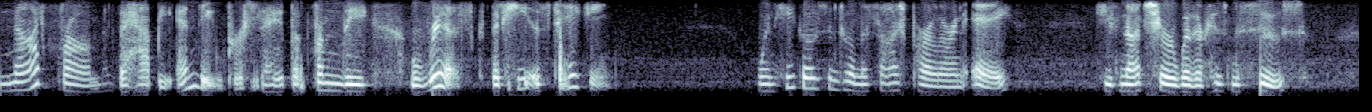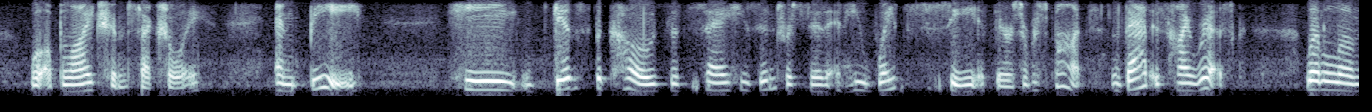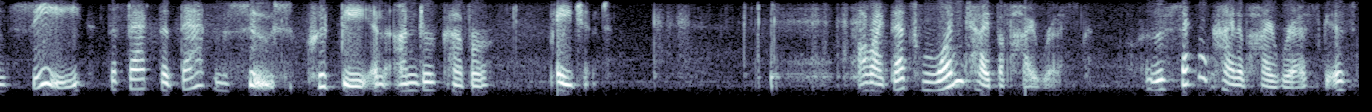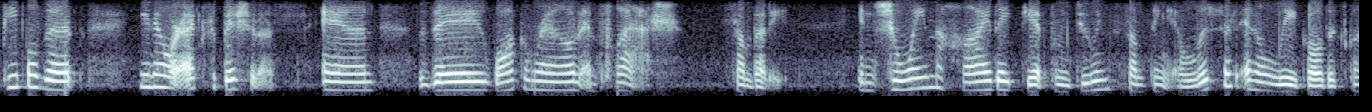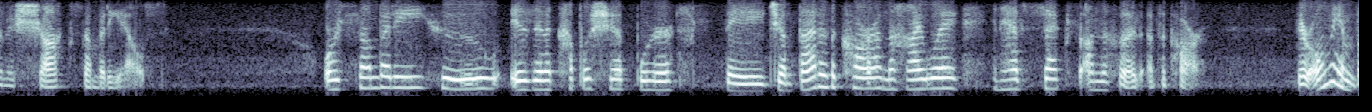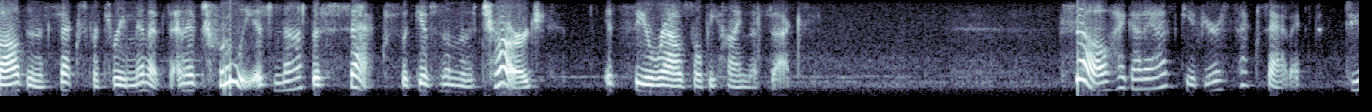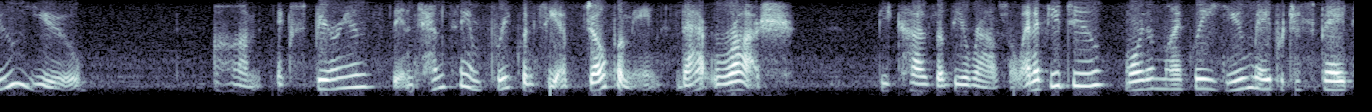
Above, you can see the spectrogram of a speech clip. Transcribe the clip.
not from the happy ending per se, but from the risk that he is taking when he goes into a massage parlor and A, he's not sure whether his masseuse will oblige him sexually, and B, he gives the codes that say he's interested and he waits to see if there's a response. That is high risk, let alone C, the fact that that masseuse could be an undercover agent. All right, that's one type of high risk. The second kind of high risk is people that, you know, are exhibitionists and they walk around and flash somebody, enjoying the high they get from doing something illicit and illegal that's going to shock somebody else. Or somebody who is in a coupleship where they jump out of the car on the highway and have sex on the hood of the car. They're only involved in the sex for three minutes, and it truly is not the sex that gives them the charge, it's the arousal behind the sex. So, I got to ask you if you're a sex addict, do you um, experience the intensity and frequency of dopamine, that rush, because of the arousal. And if you do, more than likely you may participate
